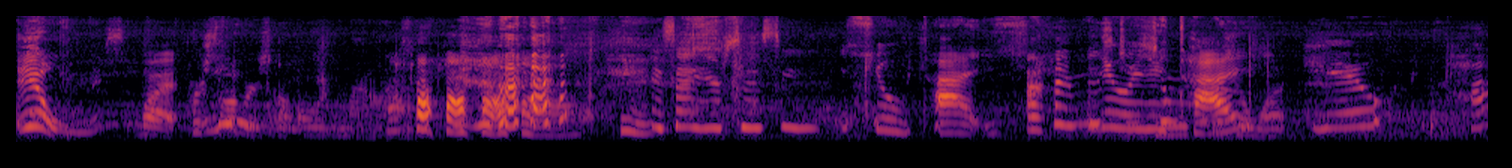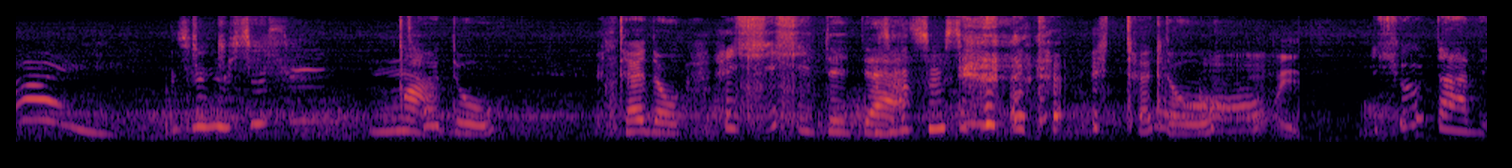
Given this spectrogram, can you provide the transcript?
Ew. What? Her slobbers got all over my arm. Is that your sissy? It's your tight. I missed You you so you tight. much. You tight. Is that your sissy? Turtle. Turtle. Hey, sissy did Is that. that sissy? It's, it's turtle. Oh, it- It's your daddy.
